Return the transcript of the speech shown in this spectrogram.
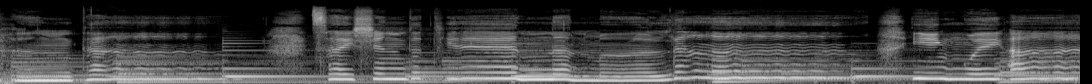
很淡，才显得天那么蓝。因为爱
